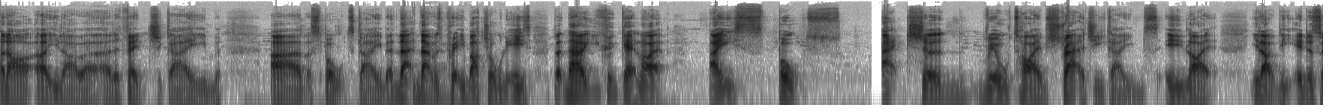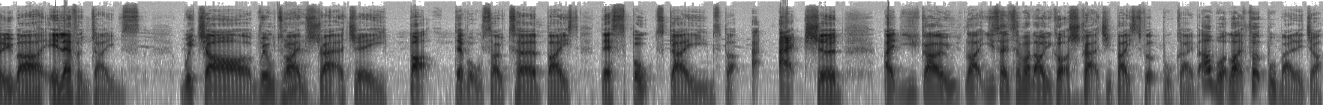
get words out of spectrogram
an uh, you know, uh, an adventure game, um, a sports game, and that that yeah. was pretty much all it is. But now you could get like a sports action real time strategy games in like you know the Inazuma Eleven games, which are real time yeah. strategy, but they're also turn based. They're sports games, but a- action. And you go like you say to someone, "Oh, you got a strategy based football game." Oh, what like Football Manager?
